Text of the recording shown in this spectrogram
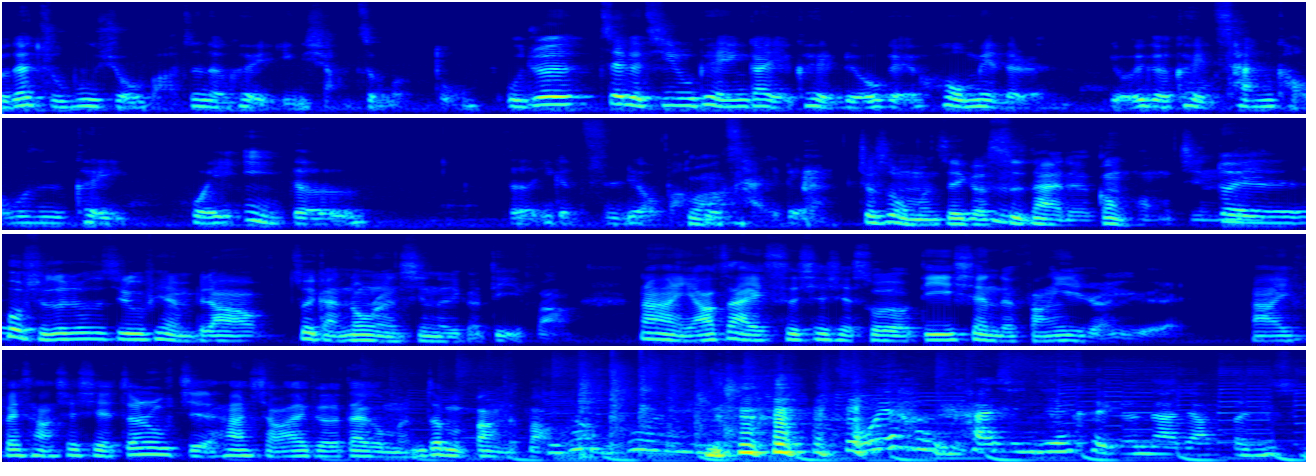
有在逐步修法，真的可以影响这么多。我觉得这个纪录片应该也可以留给后面的人有一个可以参考或是可以回忆的的一个资料吧，或材料。就是我们这个世代的共同经历。嗯、对，对，对，或许这就是纪录片比较最感动人心的一个地方。那也要再一次谢谢所有第一线的防疫人员。啊，也非常谢谢真如姐和小爱哥带给我们这么棒的报道。不会，我也很开心今天可以跟大家分享。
